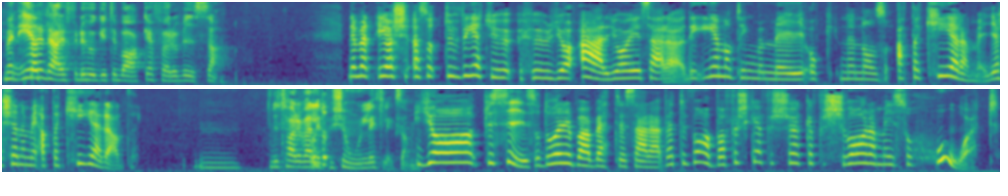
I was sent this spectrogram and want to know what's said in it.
Men är Så det därför du hugger tillbaka för att visa? Nej men jag, alltså, du vet ju hur jag är. Jag är så här, det är någonting med mig och när någon som attackerar mig. Jag känner mig attackerad. Du tar det väldigt då- personligt liksom. Ja, precis. Och då är det bara bättre så här, vet du vad? Varför ska jag försöka försvara mig så hårt?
